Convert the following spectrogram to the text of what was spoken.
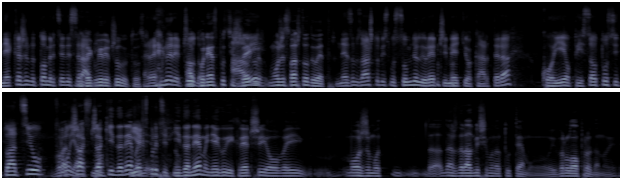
Ne kažem da to Mercedes radi. Regler je čudo to. Regler je čudo. Ako ne spustiš ali, regler, može svašta ode u vetar. Ne znam zašto bismo sumnjali u reči Matthew Cartera, koji je opisao tu situaciju vrlo Pa čak, jasno čak i da nema i eksplicitno. i da nema njegovih reči, ovaj možemo da znaš da razmišljamo na tu temu, ovaj vrlo opravdano je.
